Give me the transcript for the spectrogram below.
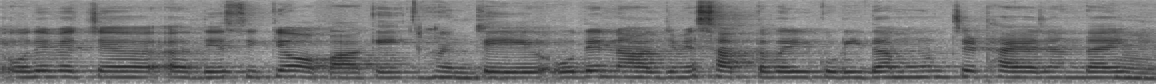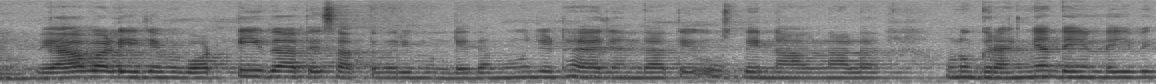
ਉਹਦੇ ਵਿੱਚ ਦੇਸੀ ਘਿਓ ਪਾ ਕੇ। ਤੇ ਉਹਦੇ ਨਾਲ ਜਿਵੇਂ ਸੱਤ ਵਾਰੀ ਕੁੜੀ ਦਾ ਮੂੰਹ ਚਠਾਇਆ ਜਾਂਦਾ ਹੈ ਵਿਆਹ ਵਾਲੀ ਜਿਵੇਂ ਵੋਟੀ ਦਾ ਤੇ ਸੱਤ ਵਾਰੀ ਮੁੰਡੇ ਦਾ ਮੂੰਹ ਚਠਾਇਆ ਜਾਂਦਾ ਤੇ ਉਸ ਦੇ ਨਾਲ ਨਾਲ ਉਹਨੂੰ ਗਰਾਈਆਂ ਦੇਣ ਲਈ ਵੀ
